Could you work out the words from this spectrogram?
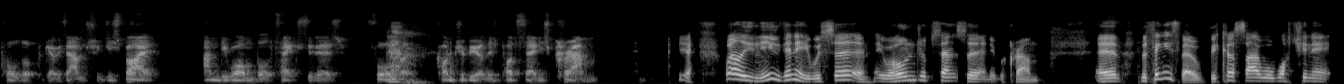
pulled up against his hamstring, despite Andy Womble texting us former contributor on this pod saying it's cramp. Yeah, well, he knew, didn't he? He was certain. He was hundred percent certain it was cramp. Um, the thing is, though, because I was watching it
